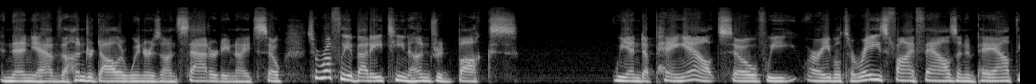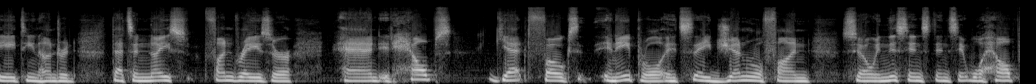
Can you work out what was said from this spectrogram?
And then you have the hundred dollar winners on Saturday nights. So so roughly about eighteen hundred bucks we end up paying out. So if we are able to raise five thousand and pay out the eighteen hundred, that's a nice fundraiser, and it helps get folks in April. It's a general fund, so in this instance, it will help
